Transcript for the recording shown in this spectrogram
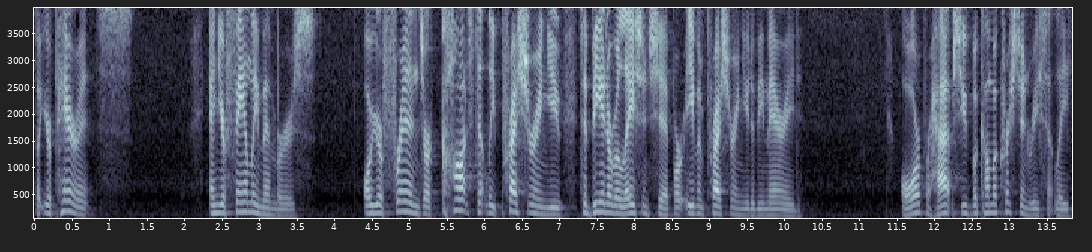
But your parents and your family members or your friends are constantly pressuring you to be in a relationship or even pressuring you to be married. Or perhaps you've become a Christian recently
